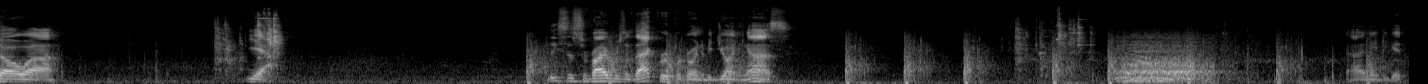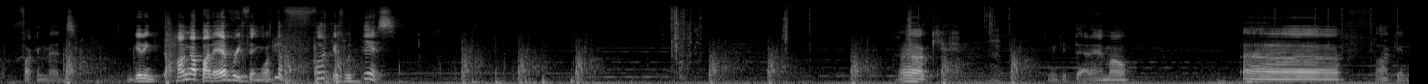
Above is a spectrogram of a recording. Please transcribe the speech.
So, uh, yeah. At least the survivors of that group are going to be joining us. I need to get fucking meds. I'm getting hung up on everything. What the fuck is with this? Okay. Let me get that ammo. Uh, fucking.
